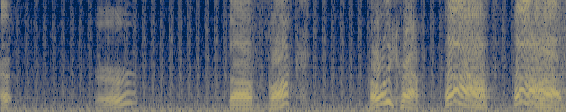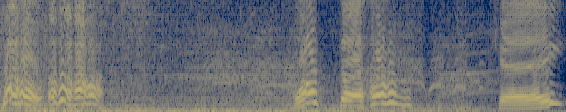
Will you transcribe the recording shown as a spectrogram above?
Uh, er? The fuck? Holy crap! Ah! Ah! No! Ah! What the hell? Okay.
